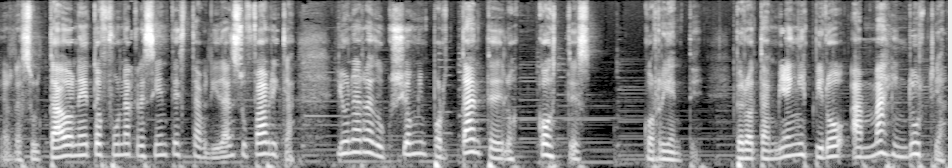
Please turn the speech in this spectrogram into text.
El resultado neto fue una creciente estabilidad en su fábrica y una reducción importante de los costes corrientes, pero también inspiró a más industrias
